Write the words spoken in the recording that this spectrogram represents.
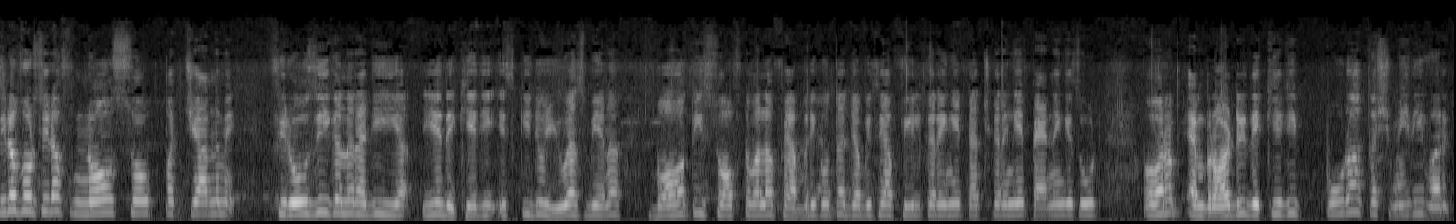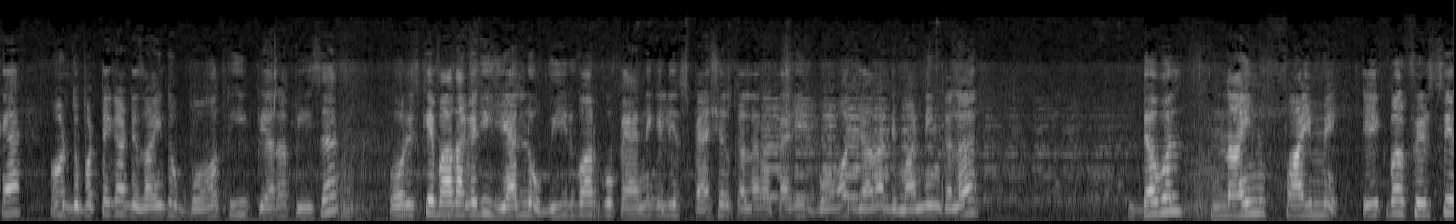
सिर्फ़ और सिर्फ़ नौ सौ पचानवे। फिरोजी कलर है जी, ये देखिए जी, इसकी जो यूएस भी है ना, बहुत ही सॉफ्ट वाला फैब्रिक होता है। जब इसे आप फील करेंगे टच करेंगे, पहनेंगे सूट और एम्ब्रॉयडरी देखिए जी, पूरा कश्मीरी वर्क है, और दुपट्टे का डिज़ाइन तो बहुत ही प्यारा पीस है। और इसके बाद आ गया जी येलो वीरवार को पहनने के लिए स्पेशल कलर होता है जी, बहुत ज़्यादा demanding colour double nine five में एक बार फिर से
